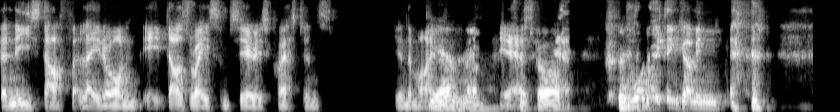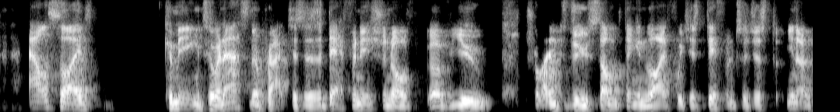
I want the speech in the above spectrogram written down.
the knee stuff later on, it does raise some serious questions in the mind. Yeah, man, yeah, for sure. Yeah. what do you think? I mean, outside committing to an asana practice as a definition of of you trying to do something in life which is different to just you know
